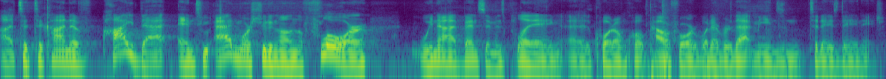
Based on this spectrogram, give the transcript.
uh, to, to kind of hide that and to add more shooting on the floor, we now have Ben Simmons playing a quote unquote power forward, whatever that means in today's day and age.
